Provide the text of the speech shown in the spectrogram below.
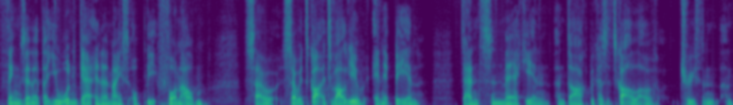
things in it that you wouldn't get in a nice upbeat fun album. So so it's got its value in it being dense and murky and, and dark because it's got a lot of truth and, and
